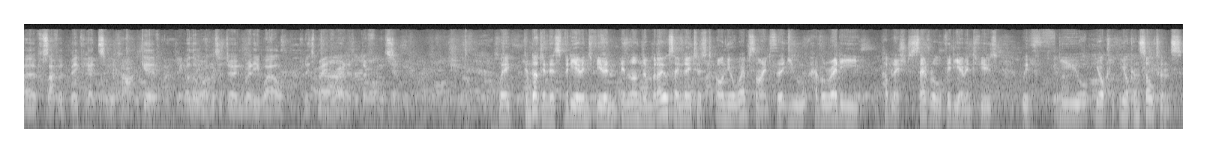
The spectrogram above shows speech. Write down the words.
have suffered big hits and can't give, other ones are doing really well, and it's made very little difference. We're conducting this video interview in, in London, but I also noticed on your website that you have already published several video interviews with you, your, your consultants.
